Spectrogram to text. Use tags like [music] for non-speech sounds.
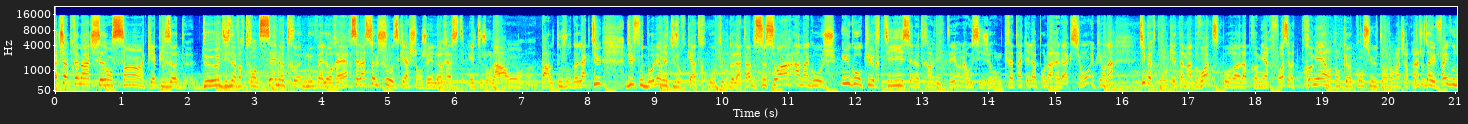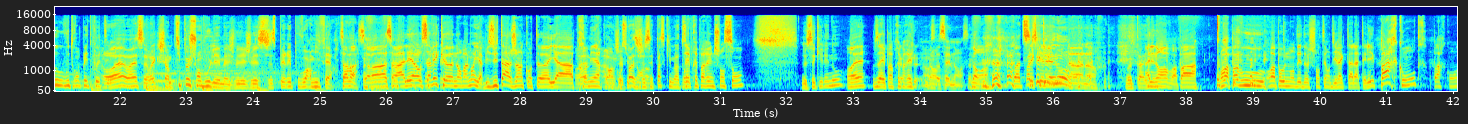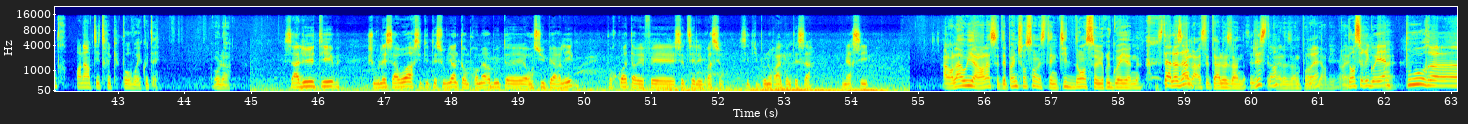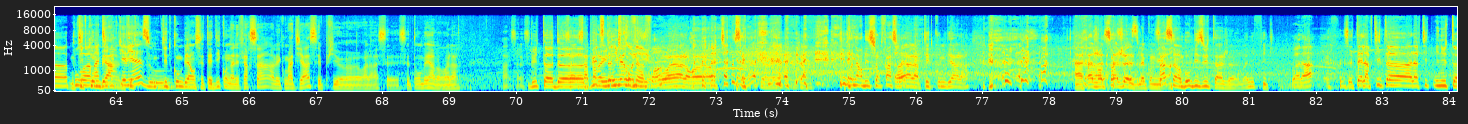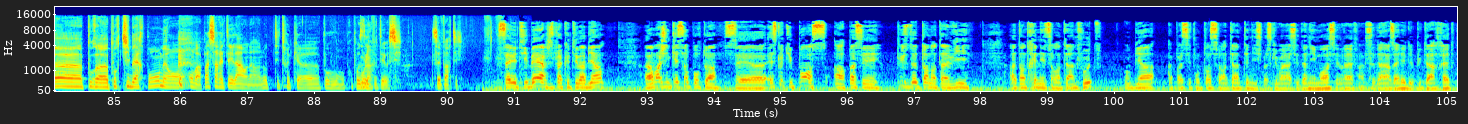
Match après match, saison 5, épisode 2, 19h30, c'est notre nouvel horaire. C'est la seule chose qui a changé, le reste est toujours là. On parle toujours de l'actu du football et on est toujours quatre autour de la table. Ce soir, à ma gauche, Hugo Curti, c'est notre invité. On a aussi Jérôme Creta qui est là pour la rédaction. Et puis on a Tiberton qui est à ma droite pour euh, la première fois. C'est votre première en tant que consultant dans Match après match. Vous avez failli vous, vous tromper de côté. Ouais, ouais, c'est vrai que je suis un petit peu chamboulé, mais je vais, je vais j'espérer pouvoir m'y faire. Ça va, ça va, ça va aller. Alors vous savez que normalement il y a bisutage hein, quand euh, il y a Ouais. première pour Alors, sais pas, ce qui Vous m'attend. avez préparé une chanson? Le Sekeleno Ouais, vous n'avez pas préparé. Je- Non, Non, ça c'est non. ça. Non, hein. [laughs] pas de Pas Sekeleno. Non, non. Allez, non, on va pas. On va pas vous, on va pas vous demander de chanter en direct à la télé. Par contre, par contre, on a un petit truc pour vous écouter. Oh là. Salut Tib, je voulais savoir si tu te souviens de ton premier but euh, en Super League. Pourquoi tu avais fait cette célébration? Si tu peux nous raconter ça. Merci. Alors là, oui, alors là, c'était pas une chanson, mais c'était une petite danse uruguayenne. C'était à Lausanne. Voilà, c'était à Lausanne. C'est juste, hein à Lausanne pour Ouais. le derby. ouais. Danse uruguayenne Ouais. pour euh, pour petite euh, cumbia, Mathieu une petite- Kieviez Une ou petite cumbia, on s'était dit qu'on allait faire ça avec Mathias, et puis euh, voilà, c'est tombé, ah ben voilà. Ah, ça- ça- but euh, de ça- but de numéro vie. 9 hein. Ouais, alors euh, un petit peu, c'est vrai. que, petit renard des surfaces, [laughs] voilà, la petite cumbia là. Ah, ça, rageuse la combien Ça, c'est un beau bisutage, euh, magnifique. Voilà, c'était la petite euh, la petite minute euh, pour euh, pour Thibert Pont, mais on, on va pas s'arrêter là. On a un autre petit truc euh, pour vous. On propose Oula. d'écouter aussi. C'est parti. Salut Tibert, j'espère que tu vas bien. Alors moi j'ai une question pour toi. C'est euh, est-ce que tu penses avoir passé plus de temps dans ta vie à t'entraîner sur un terrain de foot ou bien à passer ton temps sur un terrain de tennis? Parce que voilà, ces derniers mois, c'est vrai, enfin ces dernières années depuis que tu es à la retraite,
